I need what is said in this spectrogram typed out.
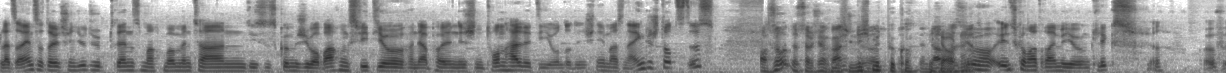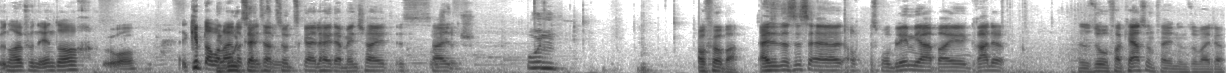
Platz 1 der deutschen YouTube-Trends macht momentan dieses komische Überwachungsvideo von der polnischen Turnhalle, die unter den Schneemassen eingestürzt ist. Ach so, das habe ich noch gar Hab nicht, nicht mitbekommen. Ich auch? Ja, 1,3 Millionen Klicks ja, auf innerhalb von einem Tag. Ja. Es Gibt aber Ja, leider gut, Sensationsgeilheit der Menschheit ist halt unaufhörbar. Also das ist äh, auch das Problem ja bei gerade so Verkehrsunfällen und so weiter.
